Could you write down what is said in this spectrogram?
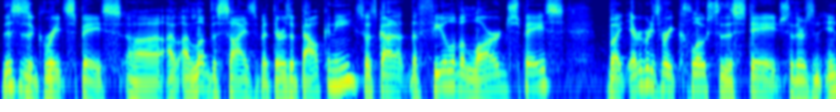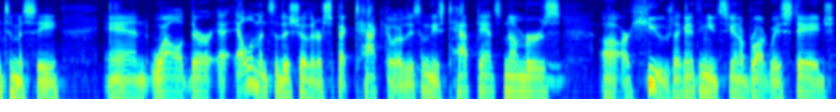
This is a great space. Uh, I, I love the size of it. There's a balcony, so it's got the feel of a large space, but everybody's very close to the stage, so there's an intimacy. And while there are elements of this show that are spectacular, some of these tap dance numbers uh, are huge, like anything you'd see on a Broadway stage.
